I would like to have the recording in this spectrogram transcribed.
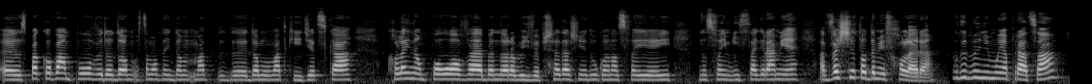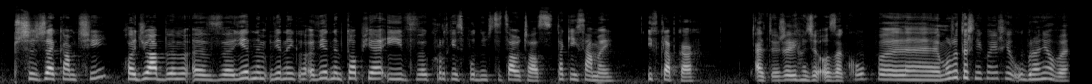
e, spakowałam połowę do domu, samotnej dom, mat, domu matki i dziecka. Kolejną połowę będę robić wyprzedaż niedługo na, swojej, na swoim Instagramie, a weźcie to ode mnie w cholerę. Gdyby nie moja praca, przyrzekam Ci, chodziłabym e, w jednym, w, jednej, w jednym topie i w krótkiej spódniczce cały czas, takiej samej i w klapkach. Ale to jeżeli chodzi o zakup, e, może też niekoniecznie ubraniowe,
